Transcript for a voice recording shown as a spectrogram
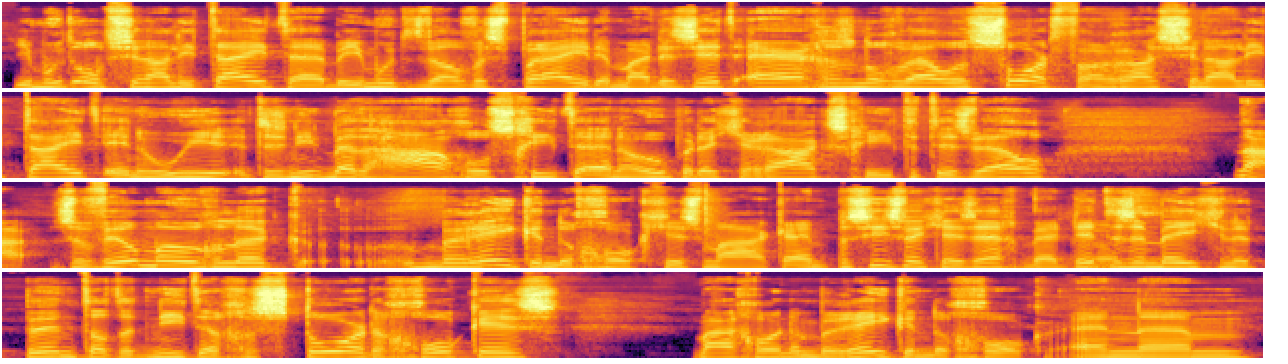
je moet optionaliteit hebben, je moet het wel verspreiden. Maar er zit ergens nog wel een soort van rationaliteit in hoe je. Het is niet met hagel schieten en hopen dat je raak schiet. Het is wel nou, zoveel mogelijk berekende gokjes maken. En precies wat jij zegt, Bert. Dit is een beetje het punt dat het niet een gestoorde gok is, maar gewoon een berekende gok. En um,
